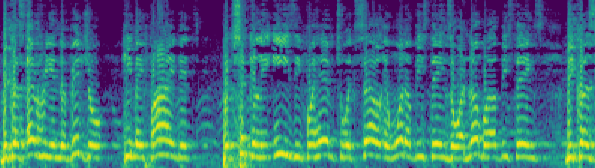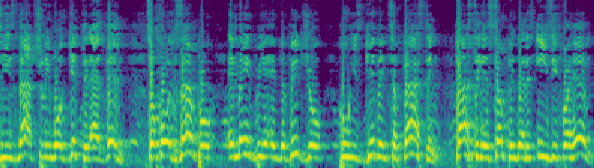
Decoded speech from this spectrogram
Because every individual he may find it particularly easy for him to excel in one of these things or a number of these things because he's naturally more gifted at them. So for example, it may be an individual who he's given to fasting. Fasting is something that is easy for him.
